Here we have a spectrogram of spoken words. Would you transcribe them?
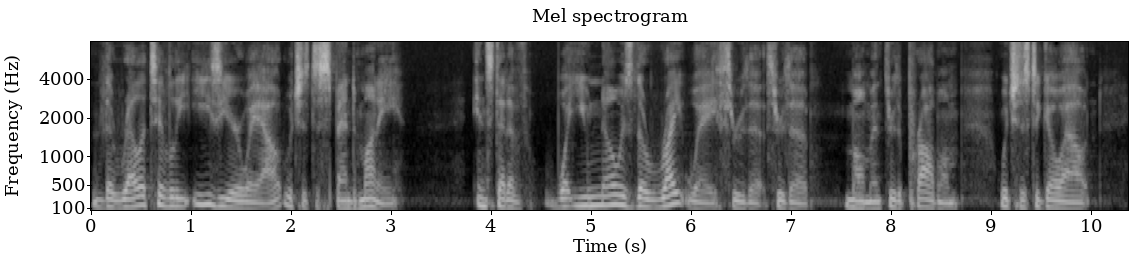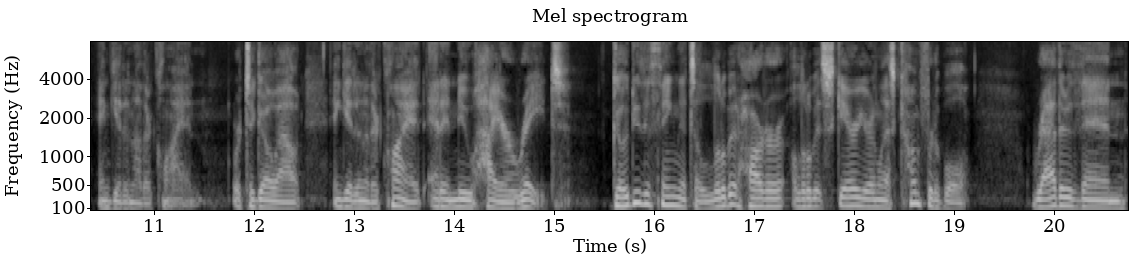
the relatively easier way out, which is to spend money, instead of what you know is the right way through the through the moment, through the problem, which is to go out and get another client or to go out and get another client at a new higher rate. Go do the thing that's a little bit harder, a little bit scarier and less comfortable rather than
